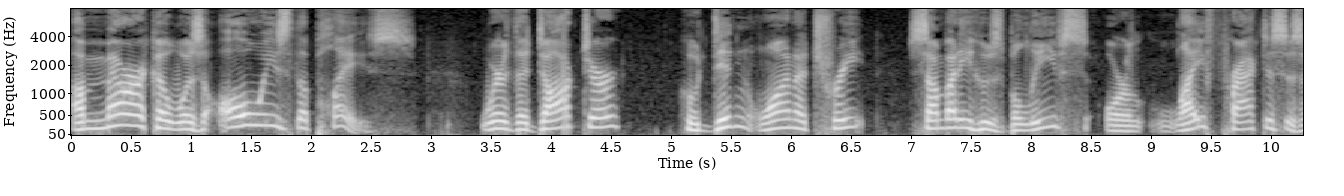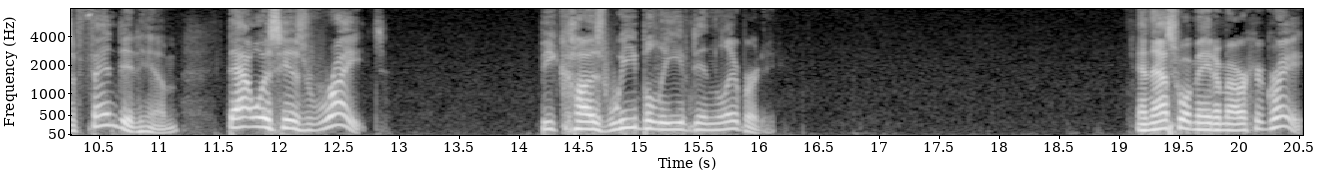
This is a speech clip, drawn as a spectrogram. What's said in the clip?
America was always the place where the doctor who didn't want to treat somebody whose beliefs or life practices offended him, that was his right because we believed in liberty. And that's what made America great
